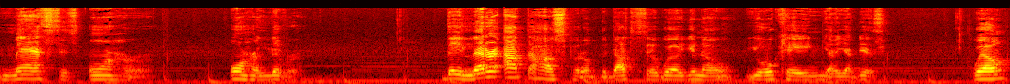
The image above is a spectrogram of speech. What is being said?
masses on her, on her liver. They let her out the hospital. The doctor said, "Well, you know, you're okay," and yada yada this. Well,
